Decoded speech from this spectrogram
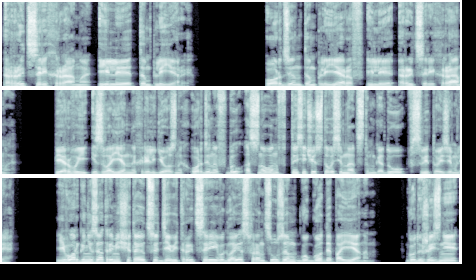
Рыцари храма или тамплиеры. Орден тамплиеров или рыцари храма, первый из военных религиозных орденов, был основан в 1118 году в Святой Земле. Его организаторами считаются девять рыцарей во главе с французом Гуго де Пайеном, годы жизни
